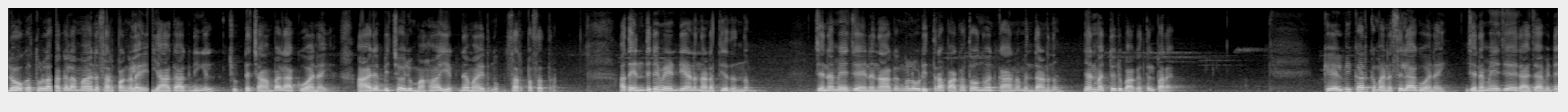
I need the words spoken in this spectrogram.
ലോകത്തുള്ള സകലമാന സർപ്പങ്ങളെ യാഗാഗ്നിയിൽ ചുട്ട് ചാമ്പലാക്കുവാനായി ആരംഭിച്ച ഒരു മഹായജ്ഞമായിരുന്നു സർപ്പസത്രം. അത് എന്തിനു വേണ്ടിയാണ് നടത്തിയതെന്നും ജനമേജയന് നാഗങ്ങളോട് ഇത്ര പക തോന്നുവാൻ കാരണം എന്താണെന്നും ഞാൻ മറ്റൊരു ഭാഗത്തിൽ പറയാം. കേൾവിക്കാർക്ക് മനസ്സിലാകുവാനായി ജനമേജയ രാജാവിന്റെ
